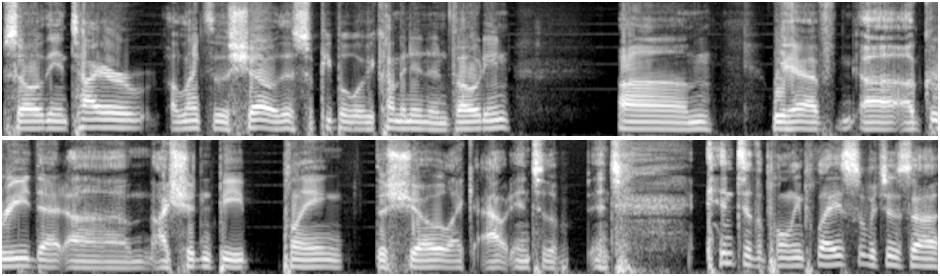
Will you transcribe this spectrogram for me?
so the entire length of the show, this people will be coming in and voting. Um, we have uh, agreed that um, I shouldn't be playing the show like out into the into into the polling place, which is uh,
